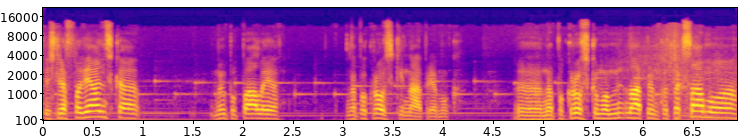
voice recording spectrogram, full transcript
Після Слов'янська ми попали на Покровський напрямок. Е, На Покровському напрямку так само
